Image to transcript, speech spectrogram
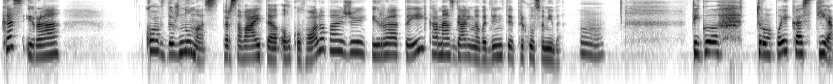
Kas yra koks dažnumas per savaitę alkoholio pavyzdžiui yra tai ką mes galime vadinti priklausomybe Mhm. Tai jeigu trumpai kas tie.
